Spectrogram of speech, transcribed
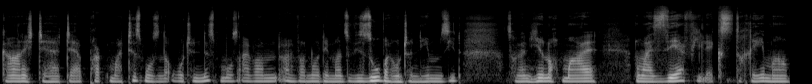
gar nicht der, der Pragmatismus und der Opportunismus, einfach, einfach nur, den man sowieso bei Unternehmen sieht, sondern hier nochmal noch mal sehr viel extremer,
